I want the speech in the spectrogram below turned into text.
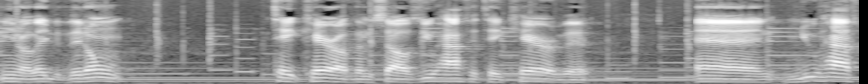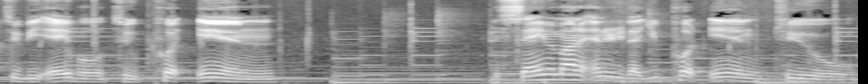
you know, they, they don't take care of themselves. You have to take care of it. And you have to be able to put in the same amount of energy that you put into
